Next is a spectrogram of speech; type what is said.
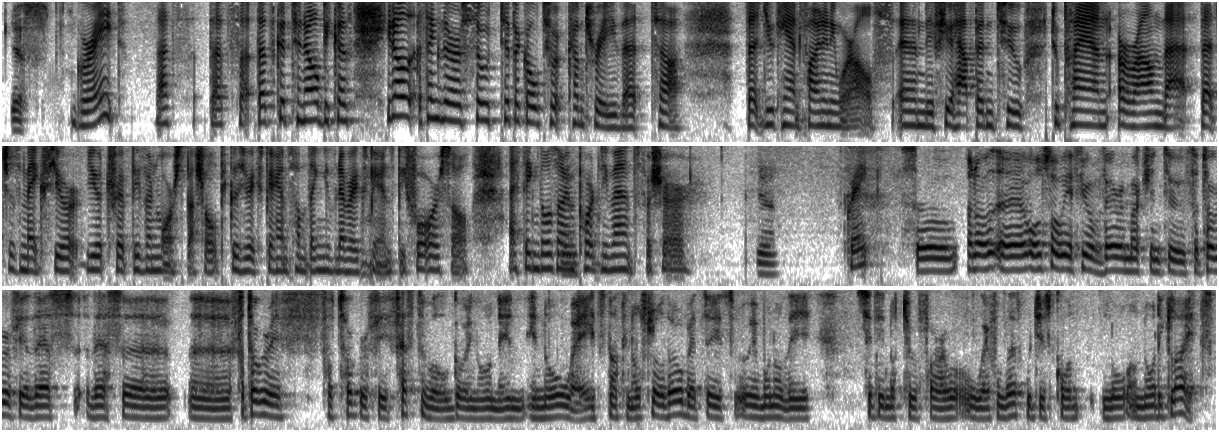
Yes. Great. That's that's uh, that's good to know because you know things are so typical to a country that uh, that you can't find anywhere else. And if you happen to to plan around that, that just makes your your trip even more special because you experience something you've never experienced before. So I think those are important events for sure. Yeah. Great. So, uh, also if you're very much into photography, there's there's a, a photography photography festival going on in, in Norway. It's not in Oslo though, but it's one of the city not too far away from that, which is called Nordic Light,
